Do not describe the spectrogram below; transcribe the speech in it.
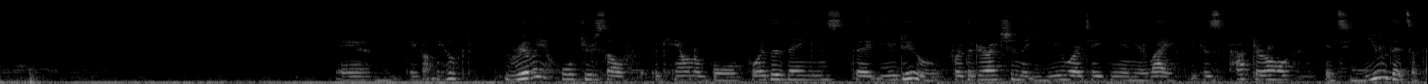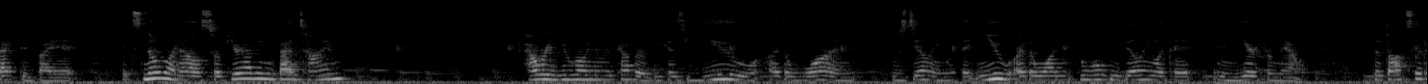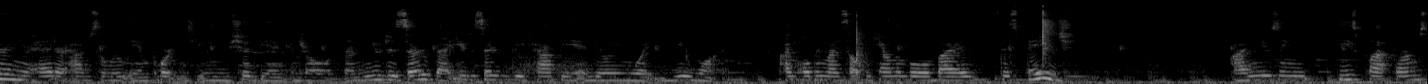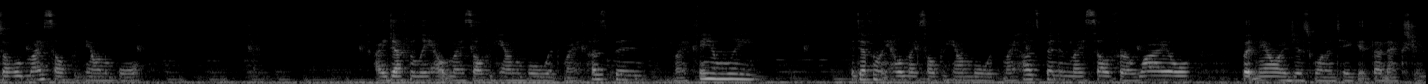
And they got me hooked. Really hold yourself accountable for the things that you do, for the direction that you are taking in your life, because after all, it's you that's affected by it. It's no one else. So if you're having a bad time, how are you going to recover? Because you are the one who's dealing with it. You are the one who will be dealing with it in a year from now. The thoughts that are in your head are absolutely important to you and you should be in control of them. You deserve that. You deserve to be happy and doing what you want. I'm holding myself accountable by this page. I'm using these platforms to hold myself accountable. I definitely held myself accountable with my husband, my family. I definitely held myself accountable with my husband and myself for a while, but now I just want to take it that extra.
